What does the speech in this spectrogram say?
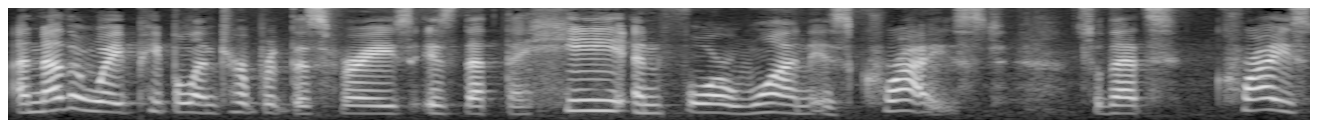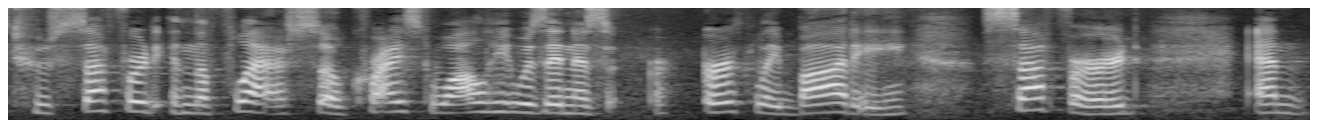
Another way people interpret this phrase is that the he in 4 1 is Christ. So that's Christ who suffered in the flesh. So Christ, while he was in his earthly body, suffered, and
